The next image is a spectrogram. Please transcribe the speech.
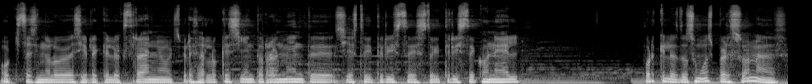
o quizás si no lo veo decirle que lo extraño, expresar lo que siento realmente, si estoy triste, estoy triste con él, porque los dos somos personas.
